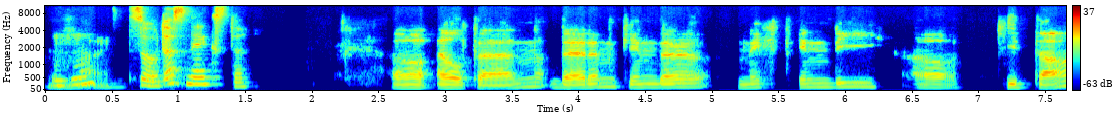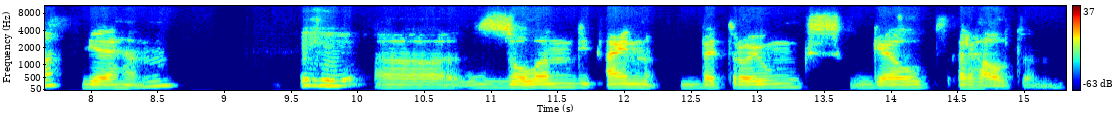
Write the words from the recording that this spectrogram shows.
Mhm. So, das nächste. Äh, Eltern, deren Kinder nicht in die äh, Kita gehen, mhm. äh, sollen ein Betreuungsgeld erhalten.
